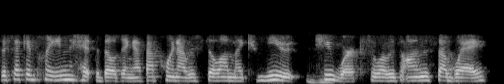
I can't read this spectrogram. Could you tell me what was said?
the second plane hit the building. At that point i was still on my commute mm-hmm. to work. So i was on the subway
